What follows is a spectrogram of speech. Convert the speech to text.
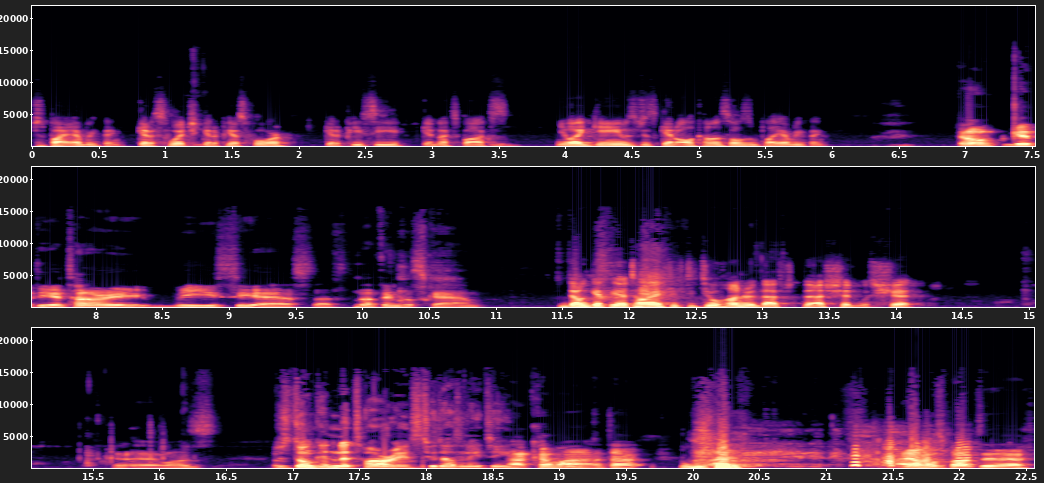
Just buy everything. Get a Switch, get a PS4, get a PC, get an Xbox. You like games, just get all consoles and play everything. Don't get the Atari VCS. That's that thing's a scam. Don't get the Atari 5200. That that shit was shit. It, it was. Just don't get an Atari. It's 2018. Ah, come on, Atari. I almost bought the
